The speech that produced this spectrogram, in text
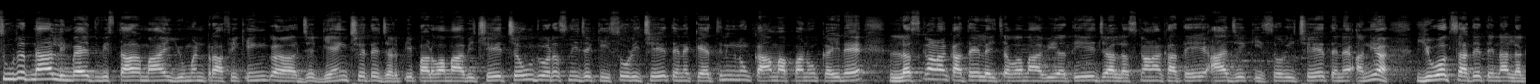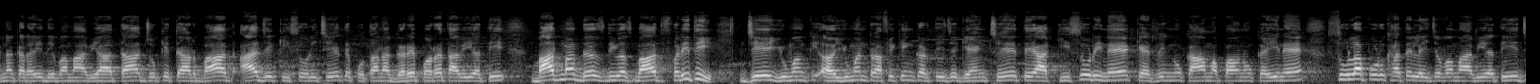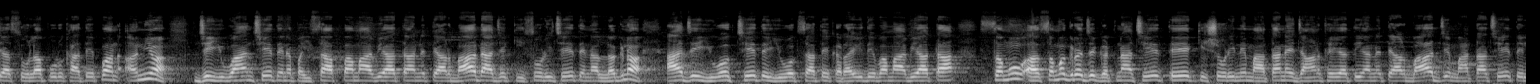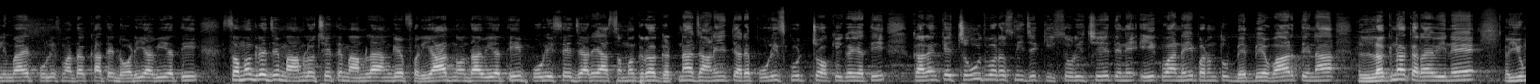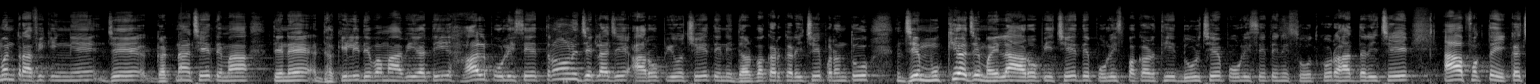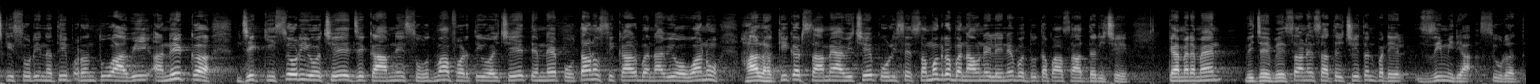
સુરતના લિંબાયત વિસ્તારમાં human trafficking જે ગેંગ છે તે ઝડપી પાડવામાં આવી છે. ચૌદ વર્ષની જે કિશોરી છે તેને કેથરિંગનું કામ આપવાનું કહીને લસકાણા ખાતે લઈ જવામાં આવી હતી. જ્યાં લસકાણા ખાતે આ જે કિશોરી છે તેને અન્ય યુવક સાથે તેના લગ્ન કરાવી દેવામાં આવ્યા હતા. જો કે ત્યારબાદ આ જે કિશોરી છે તે પોતાના ઘરે પરત આવી હતી. બાદમાં દસ દિવસ બાદ ફરીથી જે હ્યુમન હ્યુમન ટ્રાફિકિંગ કરતી જે ગેંગ છે તે આ કિશોરીને કેટરિંગનું કામ આપવાનું કહીને સોલાપુર ખાતે લઈ જવામાં આવી હતી, જ્યાં સોલાપુર ખાતે પણ અન્ય જે યુવાન છે તેને પૈસા આપવામાં આવ્યા હતા અને ત્યારબાદ આ જે કિશોરી છે તેના લગ્ન આ જે યુવક છે તે યુવક સાથે કરાવી દેવામાં આવ્યા હતા. સમૂહ સમગ્ર જે ઘટના છે તે કિશોરીને માતાને જાણ થઈ હતી અને ત્યારબાદ જે માતા છે તે લિંબાયત પોલીસ મથક ખાતે દોડી આવી હતી. સમગ્ર જે મામલો છે તે મામલા અંગે ફરિયાદ નોંધાવી હતી. પોલીસે જ્યારે આ સમગ્ર ઘટના જાણી ત્યારે પોલીસ ખુદ ચોંકી ગઈ હતી, કારણ કે ચૌદ વર્ષની જે કિશોરી છે તેને એક વાર નહીં, પરંતુ બે બે વાર તેના લગ્ન કરાવીને હ્યુમન ટ્રાફિકિંગની જે ઘટના છે તેમાં તેને ધકેલી દેવામાં આવી હતી. હાલ પોલીસે ત્રણ જેટલા જે આરોપીઓ છે તેની ધરપકડ કરી છે, પરંતુ જે મુખ્ય જે મહિલા આરોપી છે તે પોલીસ પકડથી દૂર છે. પોલીસે તેની શોધખોળ હાથ ધરી છે. આ ફક્ત એક જ કિશોરી નથી, પરંતુ આવી અનેક જે કિશોરીઓ છે જે કામની શોધમાં ફરતી હોય છે, તેમને પોતાનો શિકાર બનાવ્યો હોવાનું હાલ હકીકત સામે આવી છે. પોલીસે સમગ્ર બનાવને લઈને વધુ તપાસ હાથ ધરી છે. કેમેરામેન વિજય ભેસાણે સાથે ચેતન પટેલ ઝી મીડિયા સુરત.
